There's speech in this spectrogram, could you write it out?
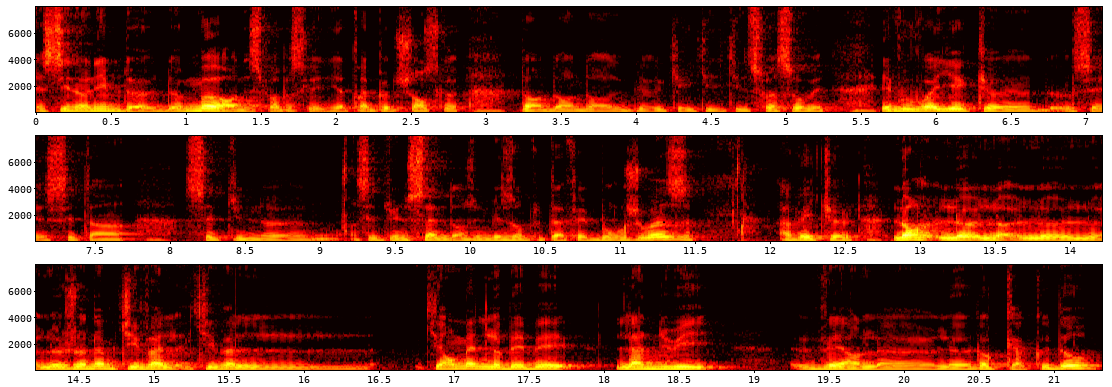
est synonyme de, mort, n'est-ce pas? Parce qu'il y a très peu de chances qu'il soit sauvé. Et vous voyez que c'est un, une, une, scène dans une maison tout à fait bourgeoise, avec euh, le, le, jeune homme qui, va, qui, va, qui emmène le bébé la nuit vers le, le Rokkakudo,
